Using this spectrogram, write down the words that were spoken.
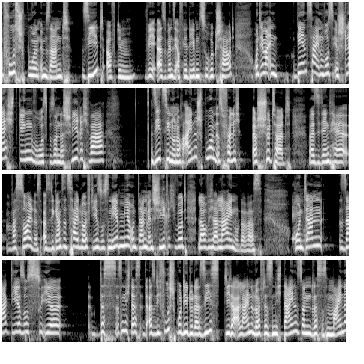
Fußspuren im Sand sieht, auf dem, also wenn sie auf ihr Leben zurückschaut. Und immer in den Zeiten, wo es ihr schlecht ging, wo es besonders schwierig war, sieht sie nur noch eine Spur und ist völlig erschüttert, weil sie denkt, hä, was soll das? Also die ganze Zeit läuft Jesus neben mir und dann, wenn es schwierig wird, laufe ich allein oder was? Und dann sagt Jesus zu ihr, das ist nicht das, also die Fußspur, die du da siehst, die da alleine läuft, das ist nicht deine, sondern das ist meine,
